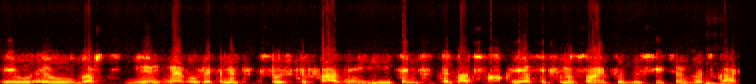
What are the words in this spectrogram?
Eu, eu gosto de, me envolver também por pessoas que o fazem e tenho tentado recolher essa informação em todos os sítios onde vou tocar.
